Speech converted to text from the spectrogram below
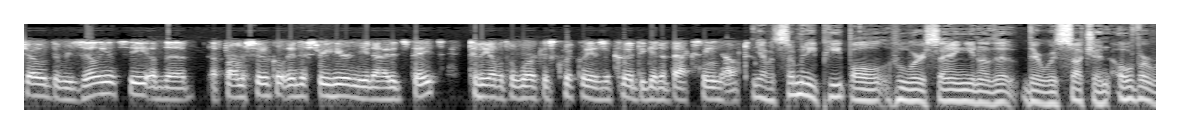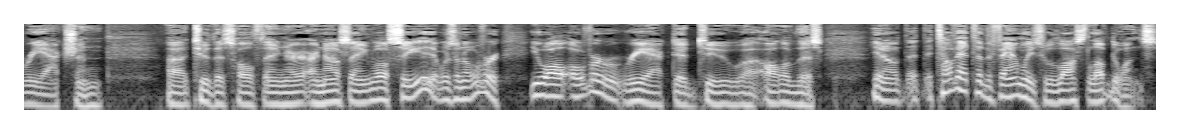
showed the resiliency of the, the pharmaceutical industry here in the United States to be able to work as quickly as it could to get a vaccine out. Yeah, but so many people who were saying, you know, that there was such an overreaction uh, to this whole thing are, are, now saying, well, see, it was an over, you all overreacted to uh, all of this. You know, th- tell that to the families who lost loved ones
